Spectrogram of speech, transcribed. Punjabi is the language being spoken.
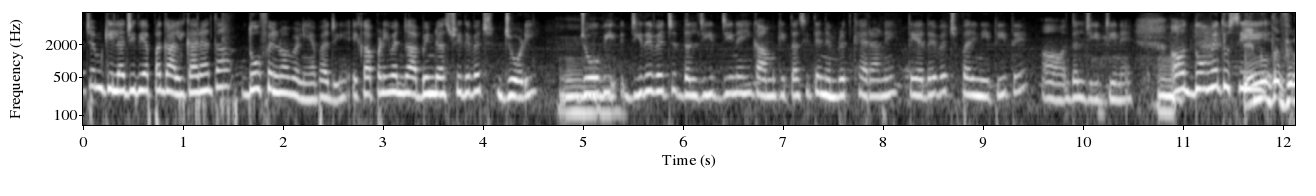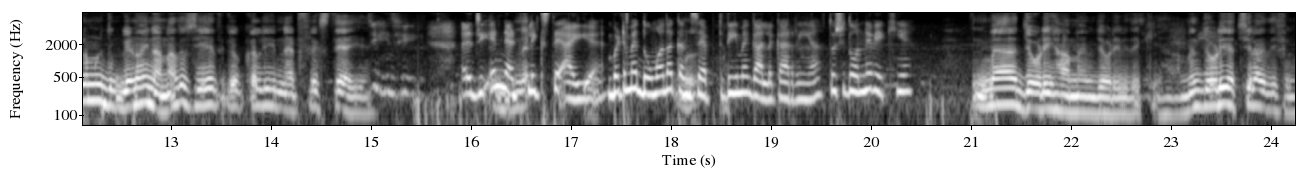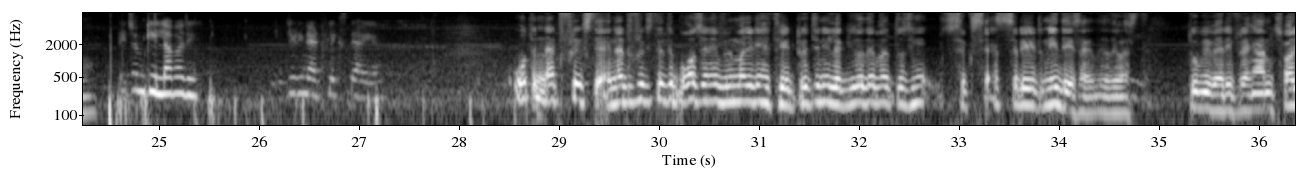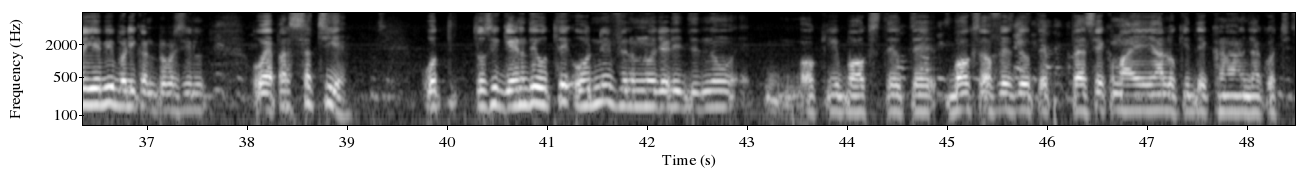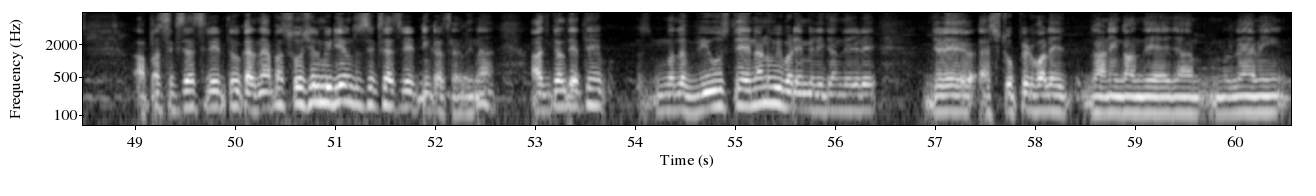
ਚਮਕੀਲਾ ਜੀ ਦੀ ਆਪਾਂ ਗੱਲ ਕਰ ਰਹੇ ਹਾਂ ਤਾਂ ਦੋ ਫਿਲਮਾਂ ਬਣੀਆਂ ਭਾਜੀ। ਇੱਕ ਆਪਣੀ ਪੰਜਾਬੀ ਇੰਡਸਟਰੀ ਦੇ ਵਿੱਚ ਜੋੜੀ ਜੋ ਵੀ ਜਿਹਦੇ ਵਿੱਚ ਦਲਜੀਤ ਜੀ ਨੇ ਹੀ ਕੰਮ ਕੀਤਾ ਸੀ ਤੇ ਨਿਮਰਤ ਖਹਿਰਾ ਨੇ ਤੇ ਇਹਦੇ ਵਿੱਚ ਪਰਿਨੀਤੀ ਤੇ ਅ, ਦਲਜੀਤ ਜੀ ਨੇ। ਅ, ਦੋਵੇਂ ਤੁਸੀਂ ਇਹਨੂੰ ਤਾਂ ਫਿਲਮ ਨੂੰ ਗਿਣੋ ਹੀ ਨਾ ਨਾ ਤੁਸੀਂ ਇਹ ਤਾਂ ਕੱਲੀ ਨੈਟਫਲਿਕਸ ਤੇ ਆਈ ਹੈ? ਜੀ ਜੀ। ਅ, ਜੀ ਇਹ ਨੈਟਫਲਿਕਸ ਤੇ ਆਈ ਹੈ। ਬਟ ਮੈਂ ਦੋਵਾਂ ਦਾ ਕਨਸੈਪਟ ਦੀ ਮੈਂ ਗੱਲ ਕਰ ਰਹੀ ਹਾਂ। ਤੁਸੀਂ ਦੋਨੇ ਵੇਖੀ ਹੈ ਮੈਂ ਜੋੜੀ ਹਾਂ ਮੈਂ ਜੋੜੀ ਵੀ ਦੇਖੀ ਹਾਂ। ਮੈਨੂੰ ਜੋੜੀ ਅੱਛੀ ਲੱਗਦੀ ਫਿਲਮ। ਤੇ ਚਮਕੀਲਾ ਭਾਜੀ ਜਿਹੜੀ ਨੈਟਫਲਿਕਸ ਤੇ ਆਈ ਹੈ। ਉਹ ਤਾਂ ਨੈਟਫਲਿਕਸ ਤੇ ਨੈਟਫਲਿਕਸ ਤੇ ਤਾਂ ਬਹੁਤ ਸਾਰੀਆਂ ਫਿਲਮਾਂ ਜਿਹੜੀਆਂ ਥੀਏਟਰ 'ਚ ਨਹੀਂ ਲੱਗੀ ਉਹਦੇ ਬਾਅਦ ਤੁਸੀਂ ਸਕਸੈਸ ਰੇਟ ਨਹੀਂ ਦੇ ਸਕਦੇ ਉਹਦੇ ਵਾਸਤੇ। To be very frank I'm sorry ਇਹ ਵੀ ਬੜੀ ਕੰਟਰੋਵਰਸ਼ੀਅਲ ਉਹ ਹੈ ਪਰ ਸੱਚੀ ਹੈ। ਉਹ ਤੁਸੀਂ ਗਿਣਦੇ ਉੱਤੇ ਉਹਨੀ ਫਿਲਮ ਨੂੰ ਜਿਹੜੀ ਜਿਹਨੂੰ ਉਹ ਕੀ ਬਾਕਸ ਦੇ ਉੱਤੇ ਦੇ ਬਾਕਸ ਆਫਿਸ ਦੇ ਉੱਤੇ। ਪੈਸੇ ਕਮਾਏ ਜਾਂ ਲੋਕੀ ਦੇਖਣ ਆਣ ਜਾਂ ਕੁਝ ਆਪਾਂ ਸਕਸੈਸ ਰੇਟ ਤੋਂ ਕਰਦੇ ਆਪਾਂ ਸੋਸ਼ਲ ਮੀਡੀਆ ਨੂੰ ਤਾਂ ਸਕਸੈਸ ਰੇਟ ਨਹੀਂ ਕਰ ਸਕਦੇ ਨਾ। ਅੱਜ ਕੱਲ ਤੇ ਇੱਥੇ ਮਤਲਬ ਵਿਊਜ਼ ਤੇ ਇਹਨਾਂ ਨੂੰ ਵੀ ਬੜੇ ਮਿਲੀ ਜਾਂਦੇ ਜਿਹੜੇ ਜਿਹੜੇ ਸਟੂਪਿਡ ਵਾਲੇ ਗਾਣੇ ਗਾਉਂਦੇ ਆ ਜਾਂ ਮਤਲਬ ਐਵੇਂ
